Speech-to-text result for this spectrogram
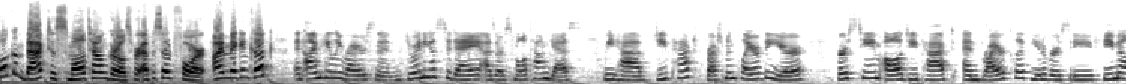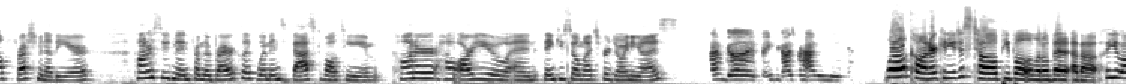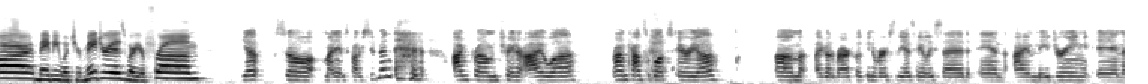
Welcome back to Small Town Girls for episode 4. I'm Megan Cook. And I'm Haley Ryerson. Joining us today as our small town guest, we have GPAC Freshman Player of the Year, First Team All GPAC, and Briarcliff University Female Freshman of the Year, Connor Sudman from the Briarcliff Women's Basketball Team. Connor, how are you? And thank you so much for joining us. I'm good. Thank you guys for having me. Well, Connor, can you just tell people a little bit about who you are, maybe what your major is, where you're from? Yep. So my name is Connor Sudman. I'm from Treynor, Iowa, around Council Bluffs area. Um, I go to Briarcliff University, as Haley said, and I'm majoring in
